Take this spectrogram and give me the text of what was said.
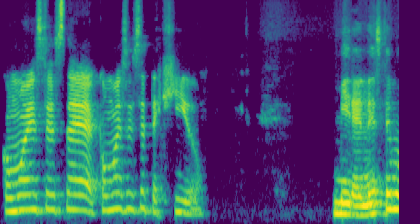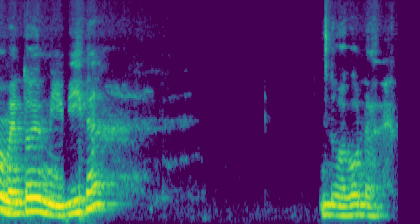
¿Cómo es ese, cómo es ese tejido? Mira, en este momento de mi vida no hago nada.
